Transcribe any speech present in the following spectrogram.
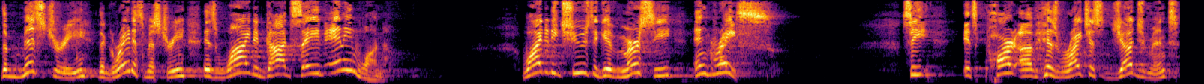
The mystery, the greatest mystery, is why did God save anyone? Why did he choose to give mercy and grace? See, it's part of his righteous judgment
